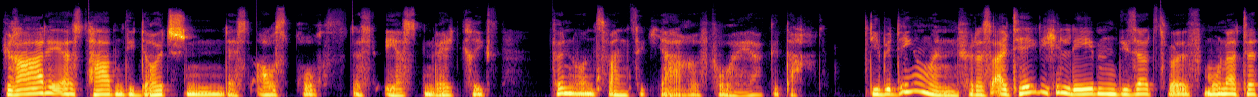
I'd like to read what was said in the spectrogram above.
Gerade erst haben die Deutschen des Ausbruchs des Ersten Weltkriegs 25 Jahre vorher gedacht. Die Bedingungen für das alltägliche Leben dieser zwölf Monate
